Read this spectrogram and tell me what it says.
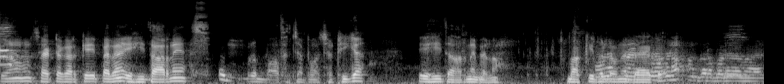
ਤੇ ਹੁਣ ਸੈੱਟ ਕਰਕੇ ਪਹਿਲਾਂ ਇਹੀ ਤਾਰਨੇ ਆ। ਉਹ ਮੇਰਾ ਬਾਤ ਸੱਚਾ ਪਾਛਾ ਠੀਕ ਆ? ਇਹੀ ਤਾਰਨੇ ਪਹਿਲਾਂ। ਬਾਕੀ ਫਿਰ ਉਹਨੇ ਟਰੈਕਟਰ ਬੈਕ ਆਪਣਾ ਅੰਦਰ ਬੜਿਆ ਹੋਇਆ। ਹੈ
